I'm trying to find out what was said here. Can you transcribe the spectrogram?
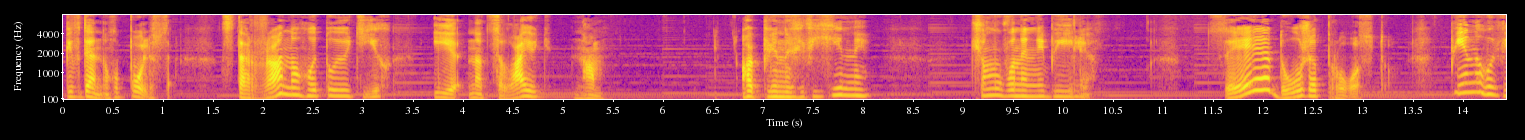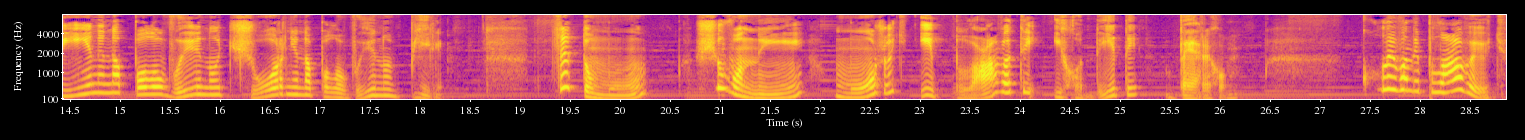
Південного полюса старанно готують їх і надсилають нам. А пінгвіни? Чому вони не білі? Це дуже просто. Пінгвіни наполовину чорні, наполовину білі. Це тому, що вони можуть і плавати, і ходити берегом. Коли вони плавають,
